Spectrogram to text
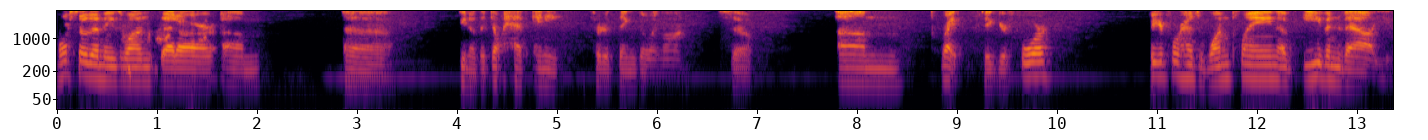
more so than these ones that are, um, uh, you know, that don't have any sort of thing going on. So, um, right, figure four. Figure four has one plane of even value,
